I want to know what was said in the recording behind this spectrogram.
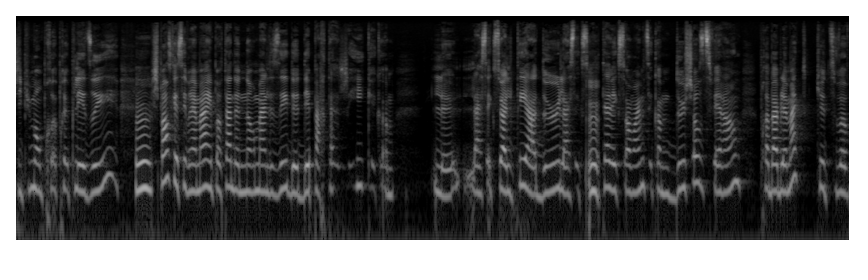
j'ai plus mon propre plaisir. Mm. Je pense que c'est vraiment important de normaliser, de départager que comme le, la sexualité à deux, la sexualité avec soi-même, c'est comme deux choses différentes. Probablement que, tu vas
